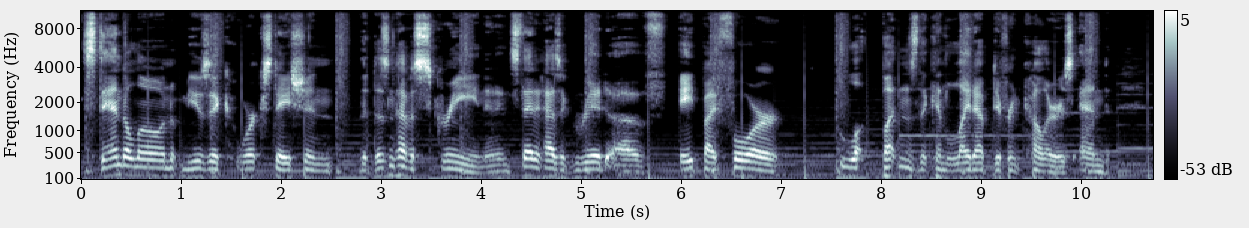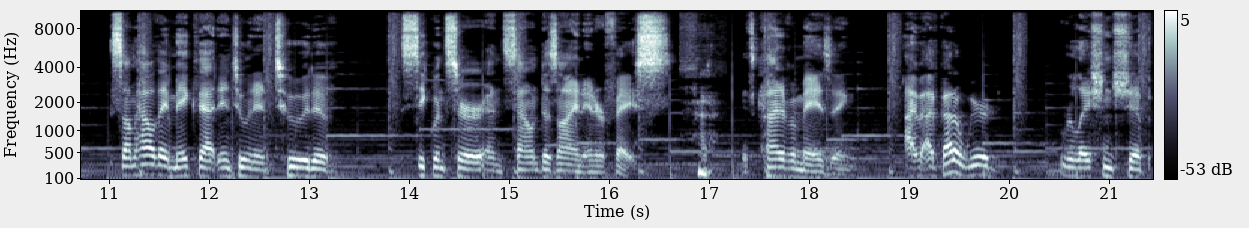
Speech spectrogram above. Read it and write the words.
standalone music workstation that doesn't have a screen, and instead it has a grid of 8x4 l- buttons that can light up different colors, and somehow they make that into an intuitive sequencer and sound design interface. it's kind of amazing. I've, I've got a weird relationship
